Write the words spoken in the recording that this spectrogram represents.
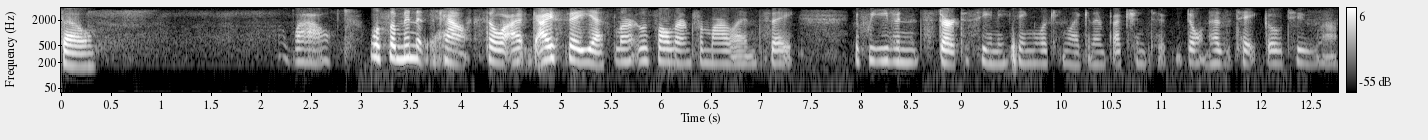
So Wow. Well, so minutes Yeah. count. So I I say yes. Learn. Let's all learn from Marla and say, if we even start to see anything looking like an infection, to don't hesitate. Go to um,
